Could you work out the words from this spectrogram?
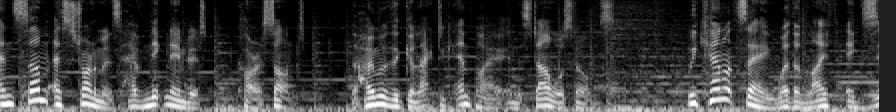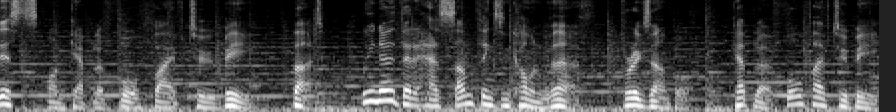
and some astronomers have nicknamed it Coruscant, the home of the Galactic Empire in the Star Wars films. We cannot say whether life exists on Kepler 452b, but we know that it has some things in common with Earth. For example, Kepler 452b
